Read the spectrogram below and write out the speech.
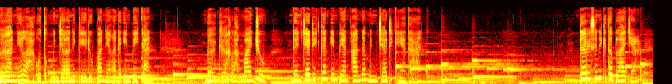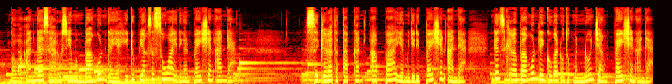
beranilah untuk menjalani kehidupan yang Anda impikan. Bergeraklah maju dan jadikan impian Anda menjadi kenyataan. Dari sini kita belajar bahwa Anda seharusnya membangun gaya hidup yang sesuai dengan passion Anda. Segera tetapkan apa yang menjadi passion Anda dan segera bangun lingkungan untuk menunjang passion Anda.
